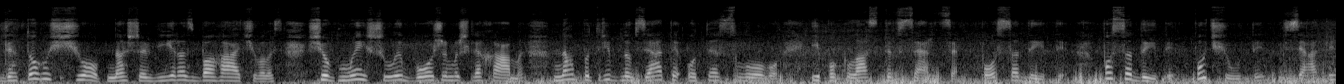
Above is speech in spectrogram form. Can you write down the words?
Для того, щоб наша віра збагачувалась, щоб ми йшли Божими шляхами, нам потрібно взяти оте слово і покласти в серце, посадити, посадити, почути, взяти,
